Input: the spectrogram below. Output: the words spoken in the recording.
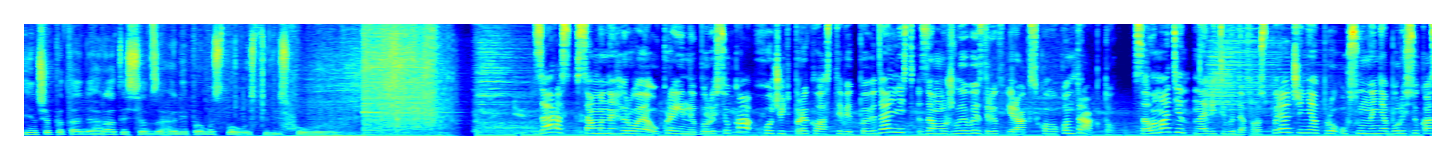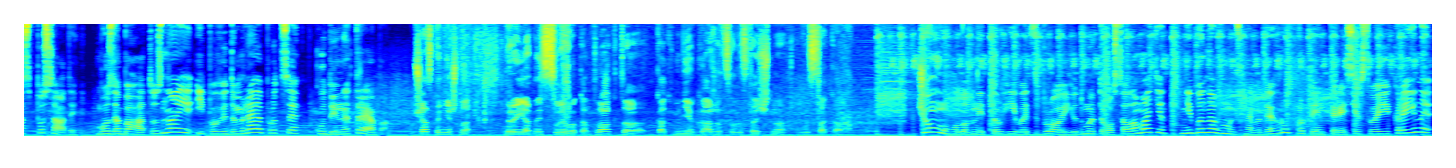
інше питання гратися взагалі промисловістю військовою. Зараз саме на героя України Борисюка хочуть перекласти відповідальність за можливий зрив іракського контракту. Саламатін навіть видав розпорядження про усунення Борисюка з посади, бо забагато знає і повідомляє про це куди не треба. Сейчас, конечно, вероятность срыва контракта, как мне кажется, достаточно высока. Чому головний торгівець зброєю Дмитро Саламатін ніби навмисне веде гру проти інтересів своєї країни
